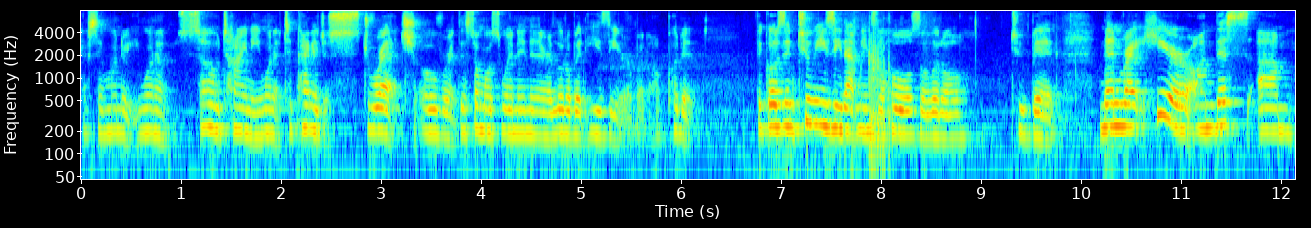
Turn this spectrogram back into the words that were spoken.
actually, I wonder, you want it so tiny, you want it to kind of just stretch over it. This almost went in there a little bit easier, but I'll put it, if it goes in too easy, that means the hole's a little too big. And then right here on this um,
